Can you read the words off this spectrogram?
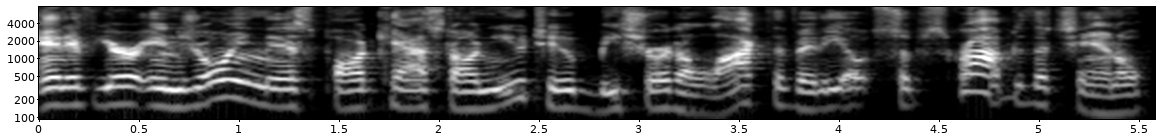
And if you're enjoying this podcast on YouTube, be sure to like the video, subscribe to the channel,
